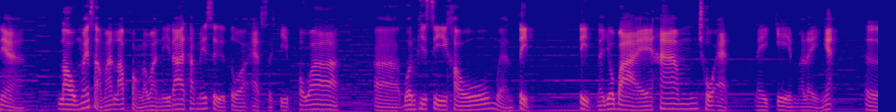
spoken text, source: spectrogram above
เนี่ยเราไม่สามารถรับของรางวัลนี้ได้ถ้าไม่ซื้อตัว Ad Skip เพราะว่าอ่าบน PC เขาเหมือนติด ติดนโยบายห้ามโชว์แอดในเกมอะไรอย่างเงี้ย เออ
